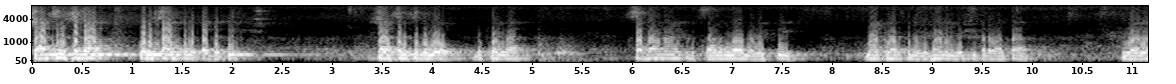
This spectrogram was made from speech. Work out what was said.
శాసనసభ కొనసాగుతున్న పద్ధతి శాసనసభలో ముఖ్యంగా సభానాయకుడి స్థానంలో ఉన్న వ్యక్తి మాట్లాడుతున్న విధానం చూసిన తర్వాత ఇవాళ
